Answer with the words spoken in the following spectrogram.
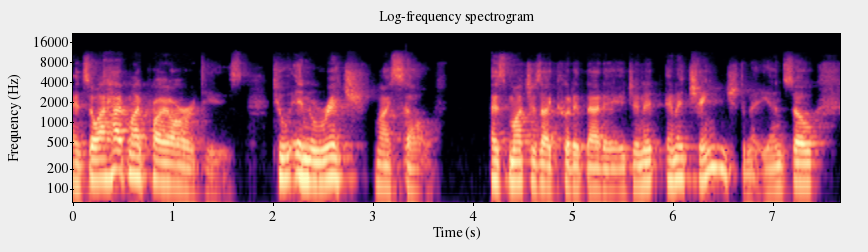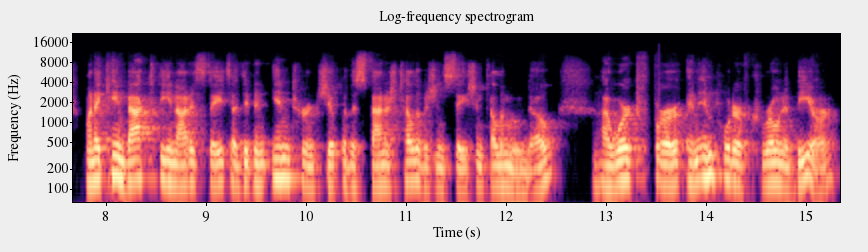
And so I had my priorities to enrich myself as much as I could at that age. And it, and it changed me. And so when I came back to the United States, I did an internship with a Spanish television station, Telemundo. Mm-hmm. I worked for an importer of Corona beer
